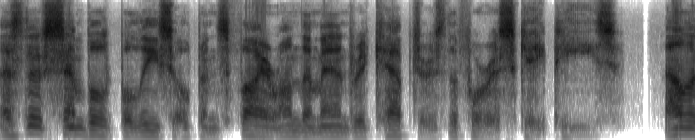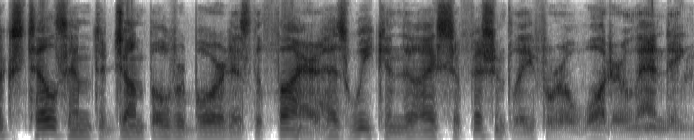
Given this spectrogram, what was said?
as the assembled police opens fire on them and recaptures the four escapees. Alex tells him to jump overboard as the fire has weakened the ice sufficiently for a water landing.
